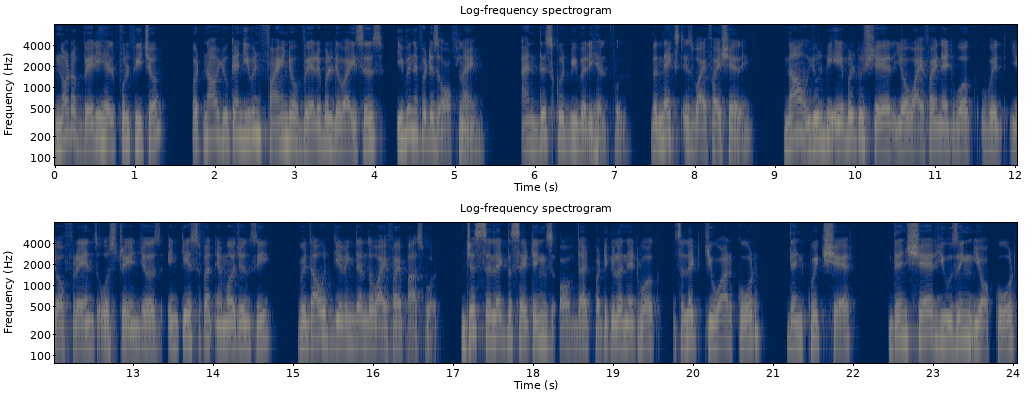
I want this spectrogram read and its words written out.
Not a very helpful feature but now you can even find your wearable devices even if it is offline. And this could be very helpful. The next is Wi-Fi sharing. Now you'll be able to share your Wi-Fi network with your friends or strangers in case of an emergency without giving them the Wi-Fi password. Just select the settings of that particular network, select QR code, then quick share, then share using your code.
